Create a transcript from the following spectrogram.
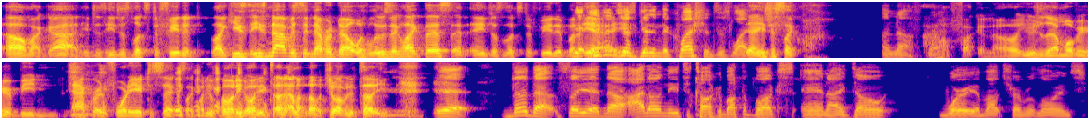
Oh my god, he just he just looks defeated. Like he's he's obviously never dealt with losing like this, and he just looks defeated. But yeah, yeah, even just getting the questions is like yeah, he's just like enough, I don't fucking know. Usually I'm over here beating Akron 48 to six. Like what do you what do you want me to tell? you? I don't know what you want me to tell you. Yeah, no doubt. So yeah, no, I don't need to talk about the Bucs, and I don't worry about Trevor Lawrence,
